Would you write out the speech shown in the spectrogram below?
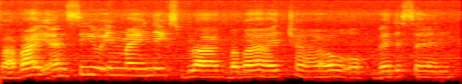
bye-bye and see you in my next vlog. Bye-bye, ciao, of Vedesen.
